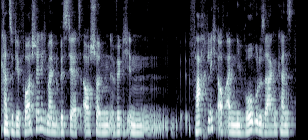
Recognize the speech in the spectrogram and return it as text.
Kannst du dir vorstellen, ich meine, du bist ja jetzt auch schon wirklich in, fachlich auf einem Niveau, wo du sagen kannst,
